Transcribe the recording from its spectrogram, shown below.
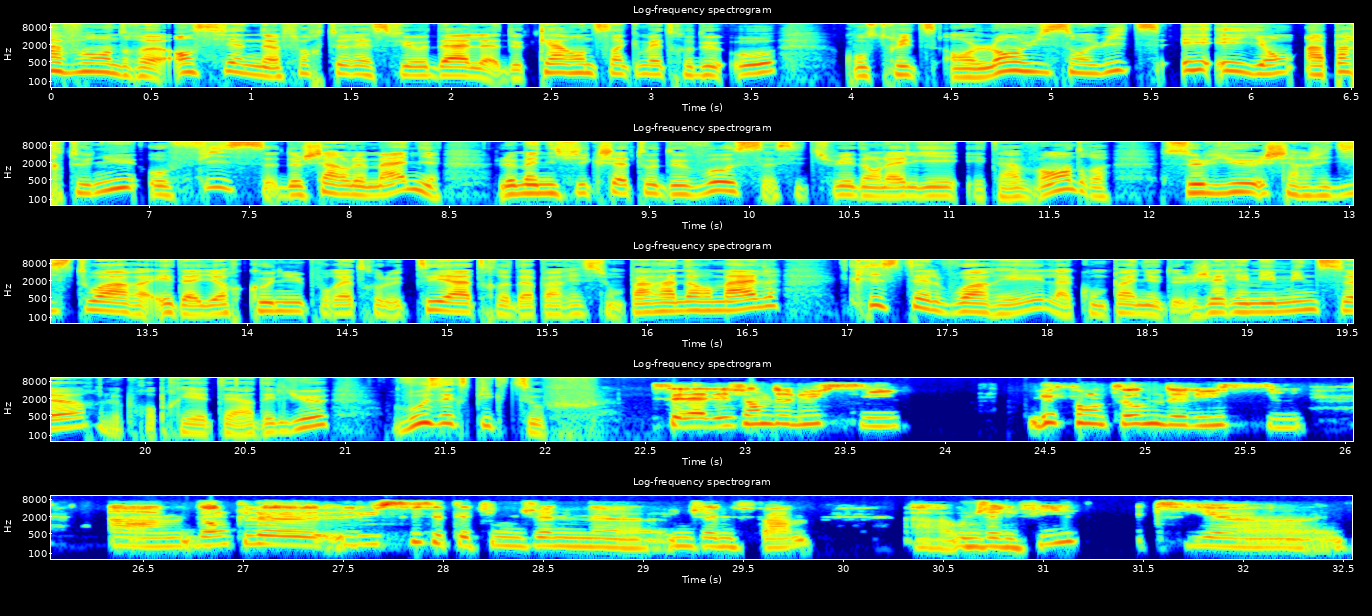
À vendre, ancienne forteresse féodale de 45 mètres de haut, construite en l'an 808 et ayant appartenu au fils de Charlemagne. Le magnifique château de Vos, situé dans l'Allier, est à vendre. Ce lieu chargé d'histoire est d'ailleurs connu pour être le théâtre d'apparitions paranormales. Christelle Voiré, la compagne de Jérémy Mincer, le propriétaire des lieux, vous explique tout. C'est la légende de Lucie, les fantômes de Lucie. Euh, donc Lucie, c'était une jeune, euh, une jeune femme, euh, une jeune fille qui,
